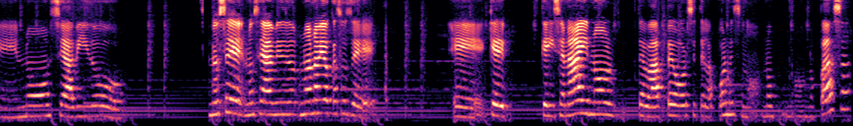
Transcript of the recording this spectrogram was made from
eh, no se ha habido. No sé, no se ha habido. No han habido casos de. eh, que, que dicen, ay, no, te va peor si te la pones. No, no, no, no pasa.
